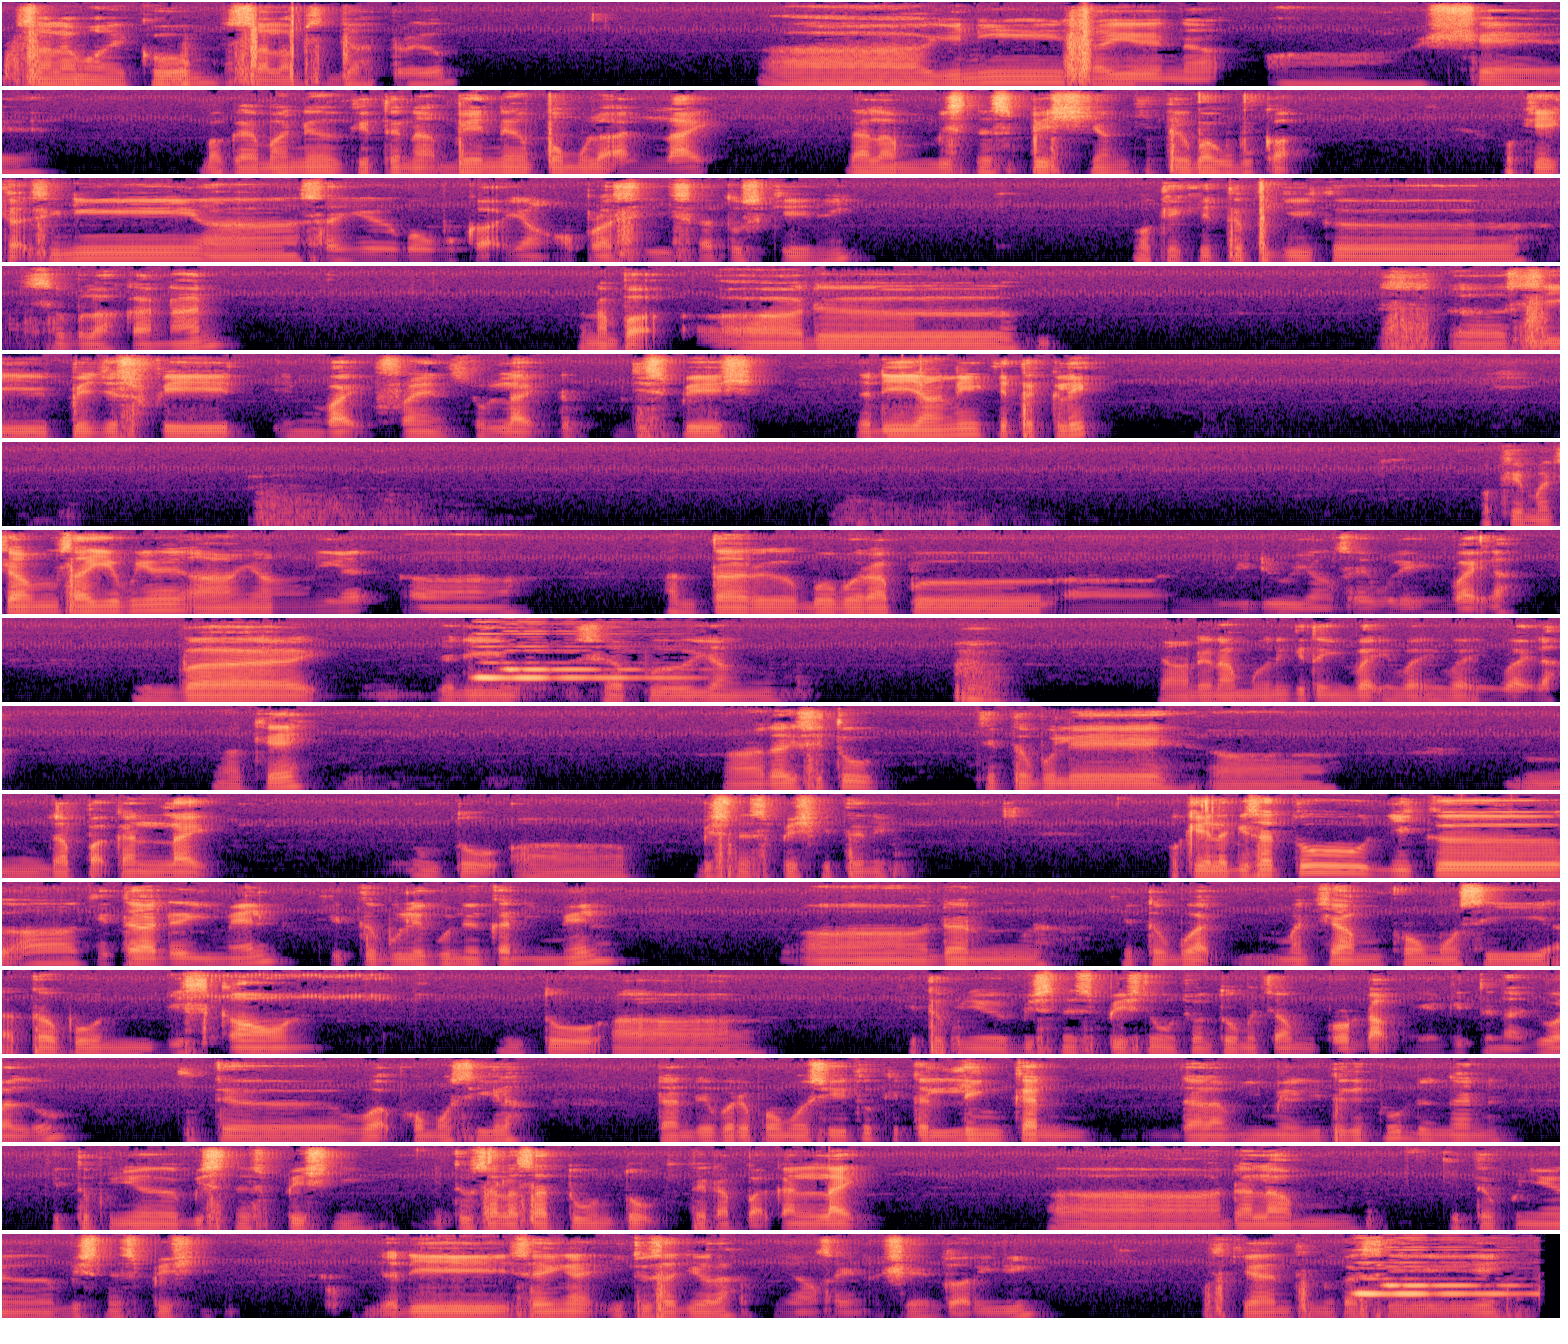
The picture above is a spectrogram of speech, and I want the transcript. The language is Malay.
Assalamualaikum, salam sejahtera. Hari ni saya nak uh, share bagaimana kita nak bina permulaan like dalam business page yang kita baru buka. Okey, kat sini uh, saya baru buka yang operasi 100k ni. Okey, kita pergi ke sebelah kanan. Nampak ada si pages feed invite friends to like the, this page. Jadi yang ni kita klik. Okey macam saya punya uh, yang ni uh, antara beberapa uh, individu yang saya boleh invite lah. Invite jadi siapa yang yang ada nama ni kita invite invite invite invite lah. Okey. Uh, dari situ kita boleh uh, dapatkan like untuk uh, business page kita ni. Okey lagi satu jika uh, kita ada email kita boleh gunakan email uh, dan kita buat macam promosi ataupun diskaun untuk uh, kita punya business page tu. Contoh macam produk yang kita nak jual tu kita buat promosi lah. Dan daripada promosi tu kita linkkan dalam email kita tu dengan kita punya business page ni. Itu salah satu untuk kita dapatkan like uh, dalam kita punya business page ni. Jadi saya ingat itu sajalah yang saya nak share untuk hari ini sekian terima kasih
